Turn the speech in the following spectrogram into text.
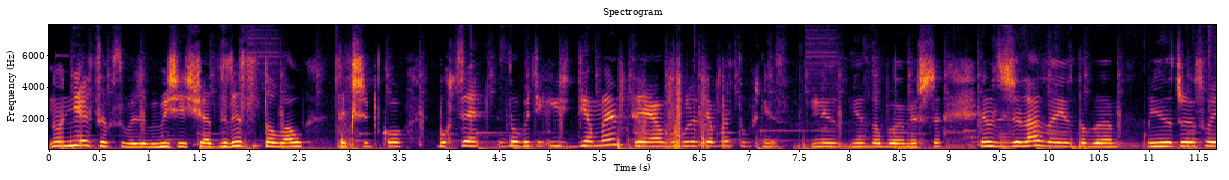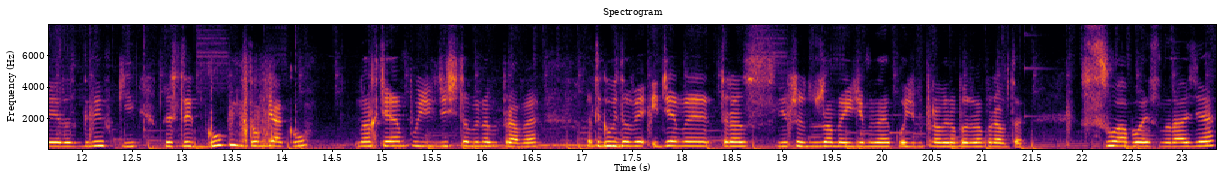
No nie chcę w sumie, żeby mi się świat zresetował tak szybko, bo chcę zdobyć jakieś diamenty. Ja w ogóle diamentów nie, nie, nie zdobyłem jeszcze. Nawet żelaza nie zdobyłem, bo nie zacząłem swojej rozgrywki przez tych głupich zombiaków. No chciałem pójść gdzieś sobie na wyprawę. Dlatego widzowie idziemy, teraz nie przedłużamy, idziemy na jakąś wyprawę, no bo naprawdę słabo jest na razie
